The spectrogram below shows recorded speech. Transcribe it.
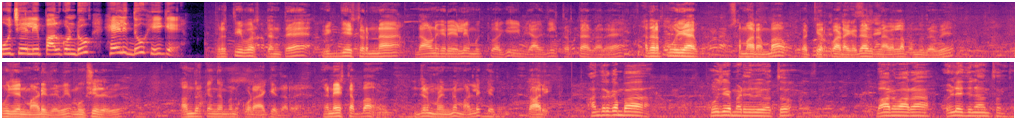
ಪೂಜೆಯಲ್ಲಿ ಪಾಲ್ಗೊಂಡು ಹೇಳಿದ್ದು ಹೀಗೆ. ಪ್ರತಿ ವರ್ಷದಂತೆ ವಿಘ್ನೇಶ್ವರನ ದಾವಣಗೆರೆಯಲ್ಲಿ ಮುಖ್ಯವಾಗಿ ಈ ಜಾಗದಲ್ಲಿ ತರ್ತಾ ಇದ್ದಾರೆ. ಅದರ ಪೂಜಾ ಸಮಾರಂಭ ಏರ್ಪಾಡಾಗಿದೆ. ಅದಕ್ಕೆ ನಾವೆಲ್ಲ ಬಂದಿದ್ದೇವೆ. ಪೂಜೆಯನ್ನು ಮಾಡಿದ್ದೇವೆ ಮುಗಿಸಿದ್ದೇವೆ. ಅಂದ್ರಕಂಗಮ್ಮನ್ನು ಕೂಡ ಹಾಕಿದ್ದಾರೆ. ಗಣೇಶ ಹಬ್ಬ ವಿಜೃಂಭಣೆಯಿಂದ ಮಾಡಲಿಕ್ಕೆ ಇದು ದಾರಿ. ಅಂದ್ರಗಂಬ ಪೂಜೆ ಮಾಡಿದ್ವಿ ಇವತ್ತು. ಭಾನುವಾರ ಒಳ್ಳೆಯ ದಿನ ಅಂತಂದು.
